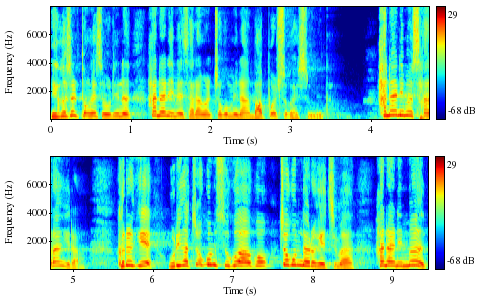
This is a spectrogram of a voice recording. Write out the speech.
이것을 통해서 우리는 하나님의 사랑을 조금이나 맛볼 수가 있습니다. 하나님은 사랑이라. 그러기에 우리가 조금 수고하고 조금 노력했지만 하나님은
